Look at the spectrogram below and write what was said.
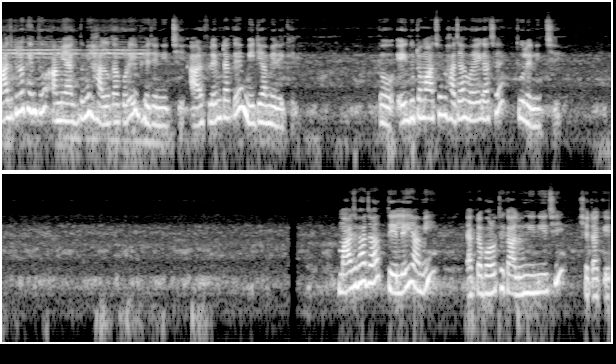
মাছগুলো কিন্তু আমি একদমই হালকা করেই ভেজে নিচ্ছি আর ফ্লেমটাকে মিডিয়ামে রেখে। তো এই দুটো মাছও ভাজা হয়ে গেছে, তুলে নিচ্ছি। মাছ ভাজা তেলেই আমি একটা বড় থেকে আলু নিয়ে নিয়েছি, সেটাকে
